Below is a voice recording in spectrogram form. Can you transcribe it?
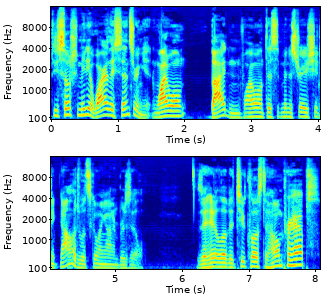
these social media. Why are they censoring it? And why won't Biden? Why won't this administration acknowledge what's going on in Brazil? Does it hit a little bit too close to home, perhaps?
